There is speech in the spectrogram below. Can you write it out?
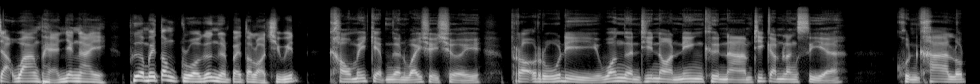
จะวางแผนยังไง เพื่อไม่ต้องกลัวเรื่องเงินไปตลอดชีวิต เขาไม่เก็บเงินไว้เฉยๆ เพราะรู้ดีว่าเงินที่นอนนิ่งคือน้ำที่กำลังเสีย คุณค่าลด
